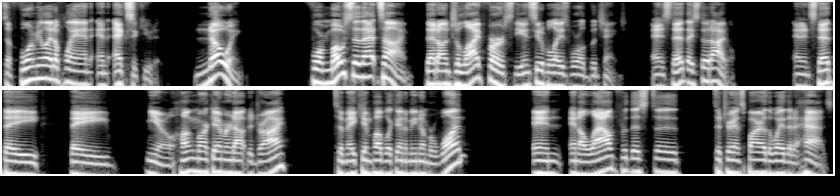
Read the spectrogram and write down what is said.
to formulate a plan and execute it, knowing for most of that time that on July 1st the NCAA's world would change, and instead they stood idle, and instead they they you know hung Mark Emmert out to dry to make him public enemy number one and and allowed for this to to transpire the way that it has.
